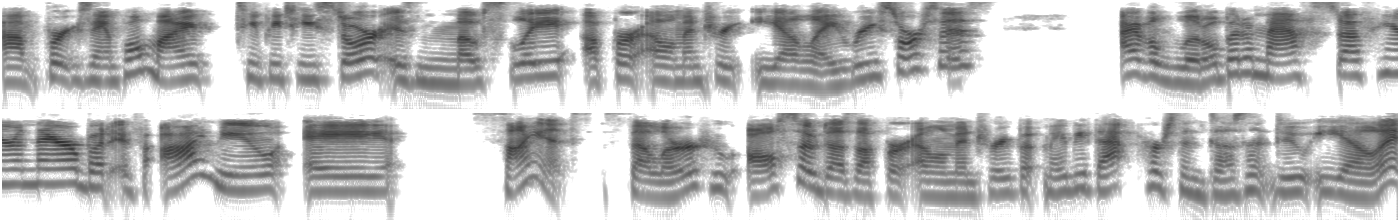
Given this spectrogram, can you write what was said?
Um, for example, my TPT store is mostly upper elementary ELA resources. I have a little bit of math stuff here and there, but if I knew a science seller who also does upper elementary, but maybe that person doesn't do ELA,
